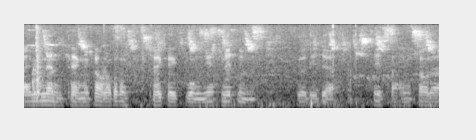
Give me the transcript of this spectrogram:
ายไม่แน่นแทงไม่เข้าเราก็ต้องใช้ไขควงเงี้ยนิดหนึ่งเพื่อที่จะให้สายมันเข้าได้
